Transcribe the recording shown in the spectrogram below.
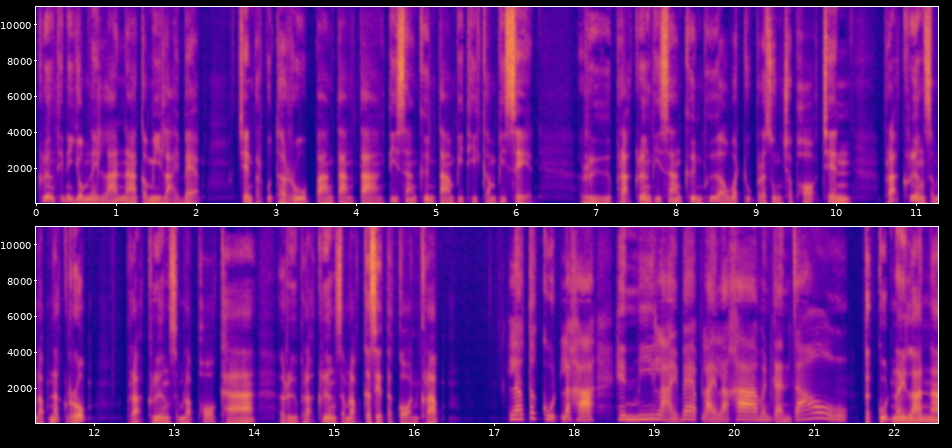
เครื่องที่นิยมในล้านนาก็มีหลายแบบเช่น พระพุทธรูปปางต่างๆ ที่สร้างขึ้นตามพิธีกรรมพิเศษ หรือพระเครื่องที่สร้างขึ้นเพื่อวัตถุประสงค์เฉพาะ เช่น พระเครื่องสำหรับนักรบ พระเครื่องสำหรับพ่อค้า หรือพระเครื่องสำหรับเกษตรกรครับ แล้วตะกรุดล่ะคะ เห็นมีหลายแบบหลายราคาเหมือนกันเจ้า ตะกรุดในล้านนา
